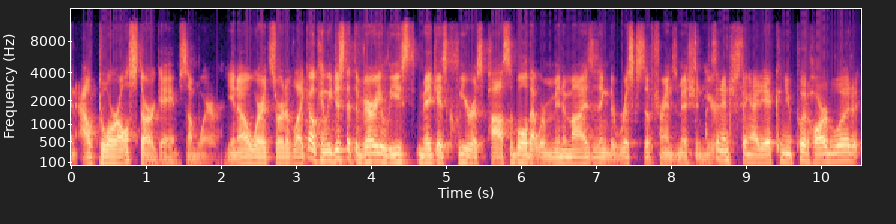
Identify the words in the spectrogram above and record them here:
an outdoor all-star game somewhere you know where it's sort of like oh can we just at the very least make as clear as possible that we're minimizing the risks of transmission here? It's an interesting idea. Can you put hardwood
